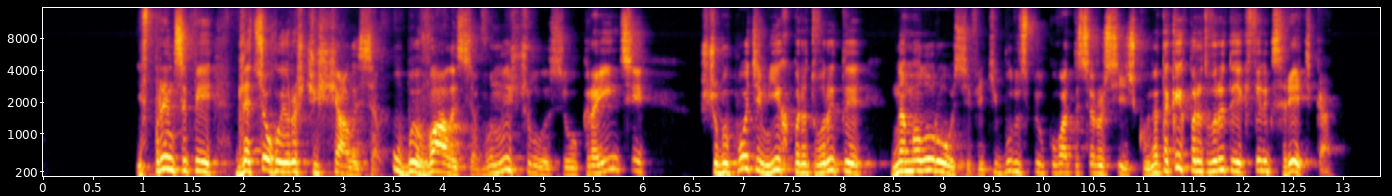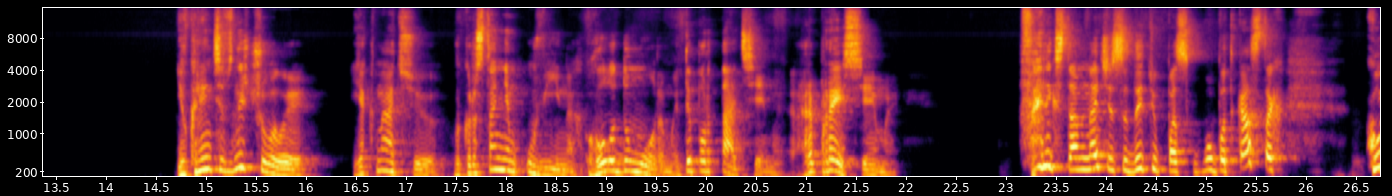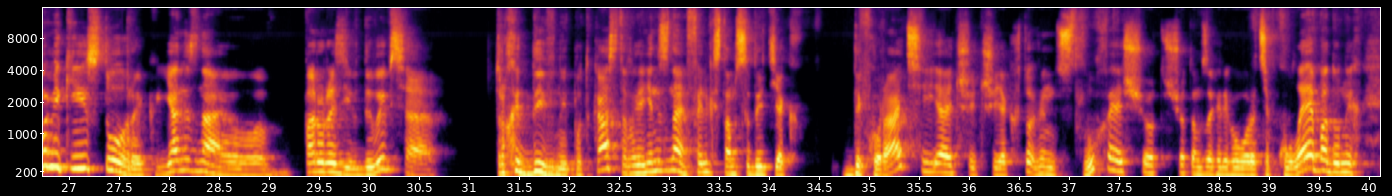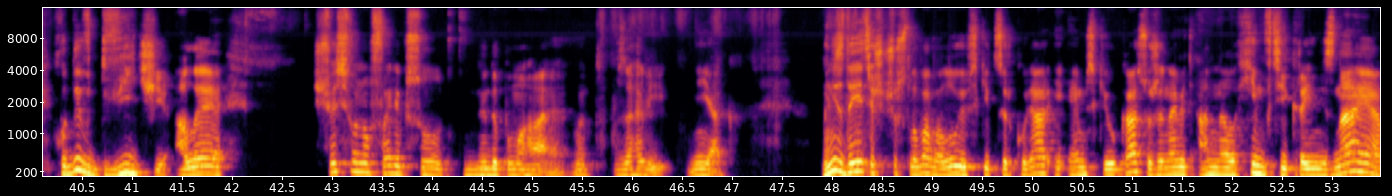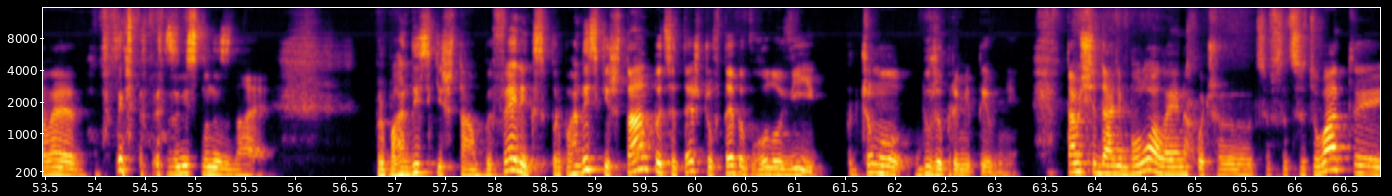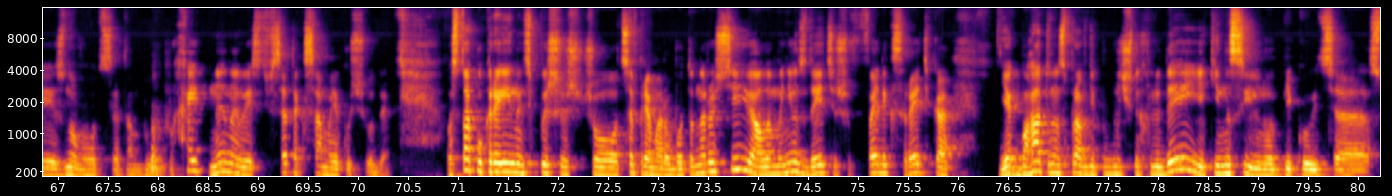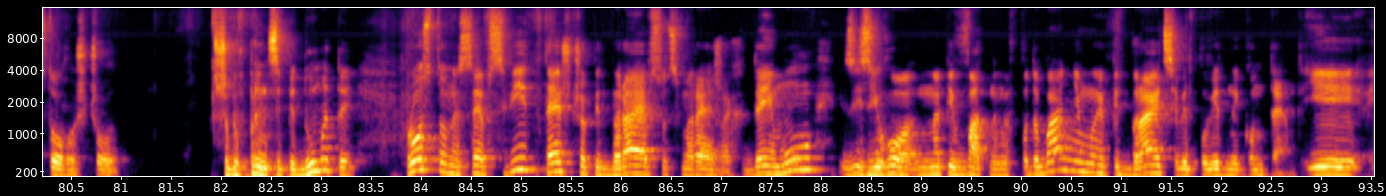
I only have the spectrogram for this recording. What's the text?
І, в принципі, для цього і розчищалися, убивалися, винищувалися українці, щоб потім їх перетворити на малоросів, які будуть спілкуватися російською, на таких перетворити, як Фелікс Редька. І українців знищували як націю використанням у війнах, голодоморами, депортаціями, репресіями. Фелікс там, наче сидить у, пас- у подкастах комік і історик. Я не знаю, пару разів дивився. Трохи дивний подкаст, але я не знаю, Фелікс там сидить як декорація, чи, чи як хто він слухає, що, що там взагалі говориться. Кулеба до них ходив двічі, але щось воно Феліксу не допомагає. От взагалі ніяк. Мені здається, що слова Валуївський циркуляр і Емський указ уже навіть Анна Алхін в цій країні знає, але, звісно, не знає. Пропагандистські штампи. Фелікс, пропагандистські штампи це те, що в тебе в голові. Причому дуже примітивні. Там ще далі було, але я не хочу це все цитувати. Знову це там було про хейт, ненависть, все так само, як усюди. Остап Українець пише, що це пряма робота на Росію, але мені от здається, що Фелікс Редька, як багато насправді публічних людей, які не сильно опікуються з того, що щоб в принципі думати, просто несе в світ те, що підбирає в соцмережах, де йому з його напівватними вподобаннями підбирається відповідний контент. І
